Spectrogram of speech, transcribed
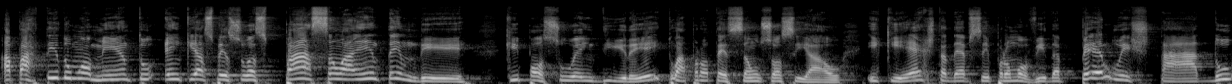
a partir do momento em que as pessoas passam a entender que possuem direito à proteção social e que esta deve ser promovida pelo Estado,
